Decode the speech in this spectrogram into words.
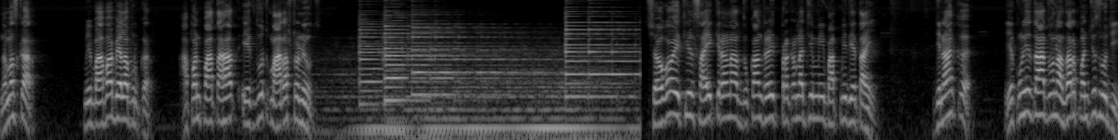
नमस्कार मी बाबा बेलापूरकर. आपण पाहत आहात एकजूट महाराष्ट्र न्यूज. शेवगाव येथील साई किराणा दुकान जळीत प्रकरणाची मी बातमी देत आहे. दिनांक एकोणीस दहा दोन हजार पंचवीस रोजी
